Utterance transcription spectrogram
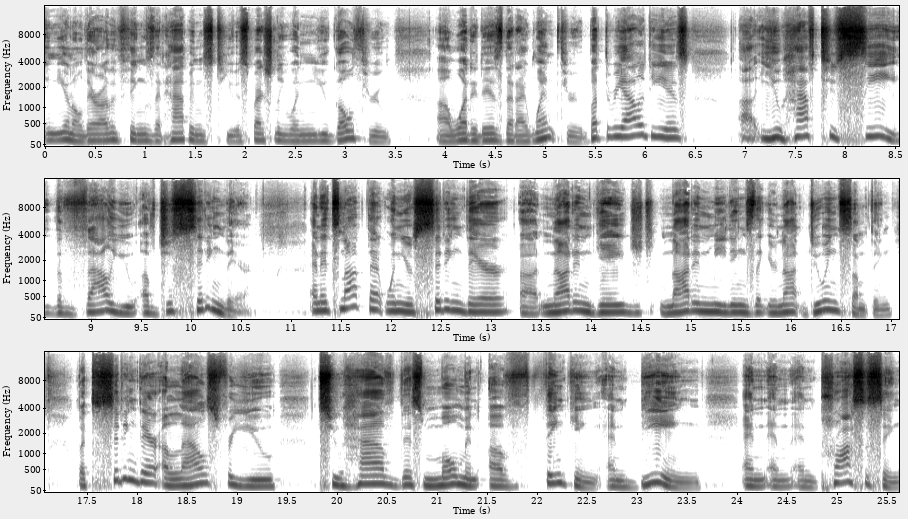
and you know there are other things that happens to you, especially when you go through uh, what it is that I went through. But the reality is, uh, you have to see the value of just sitting there. And it's not that when you're sitting there, uh, not engaged, not in meetings, that you're not doing something, but sitting there allows for you to have this moment of thinking and being and, and, and processing,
